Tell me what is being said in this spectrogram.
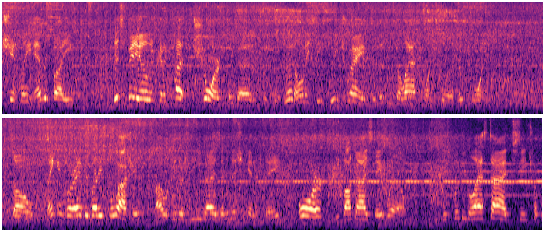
Unfortunately, everybody, this video is going to cut short because we would only see three trains and this is the last one for this morning. So, thank you for everybody for watching. I will either see you guys in the Michigander State or the Buckeye State Rail. This would be the last time to see Triple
